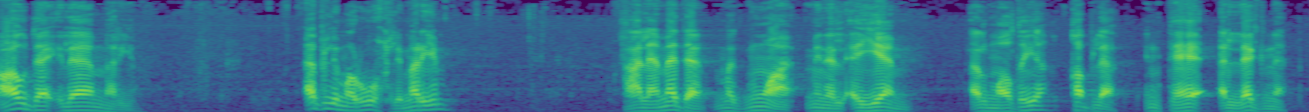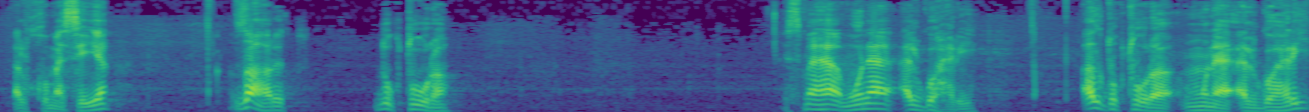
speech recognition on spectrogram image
عودة إلى مريم. قبل ما أروح لمريم على مدى مجموعة من الأيام الماضية قبل انتهاء اللجنة الخماسية ظهرت دكتورة اسمها منى الجهري. الدكتورة منى الجهري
